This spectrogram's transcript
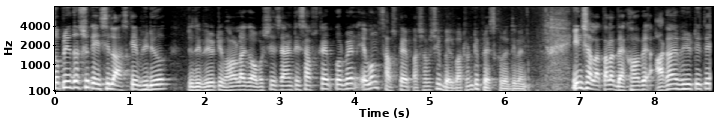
তো প্রিয় দর্শক, এই ছিল আজকের ভিডিও যদি ভিডিওটি ভালো লাগে, অবশ্যই চ্যানেলটি সাবস্ক্রাইব করবেন এবং সাবস্ক্রাইব পাশাপাশি বেল বাটনটি প্রেস করে দিবেন। ইনশাআল্লাহ, তাহলে দেখা হবে আগামী ভিডিওটিতে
